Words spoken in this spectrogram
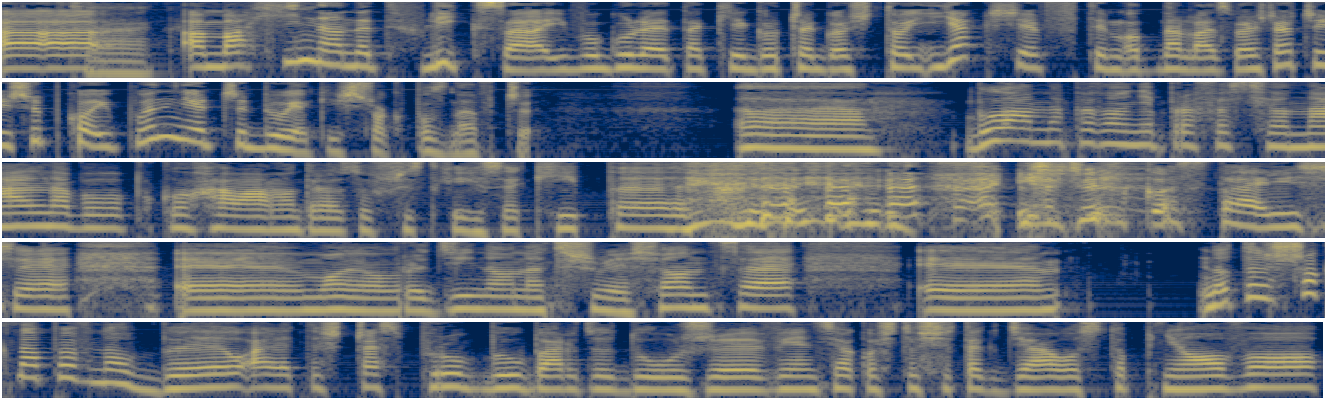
a, tak. a machina Netflixa i w ogóle takiego czegoś, to jak się w tym odnalazłaś? Raczej szybko i płynnie, czy był jakiś szok poznawczy? E, byłam na pewno nieprofesjonalna, bo pokochałam od razu wszystkich z ekipy i szybko stali się e, moją rodziną na trzy miesiące. E, no ten szok na pewno był, ale też czas prób był bardzo duży, więc jakoś to się tak działo stopniowo,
